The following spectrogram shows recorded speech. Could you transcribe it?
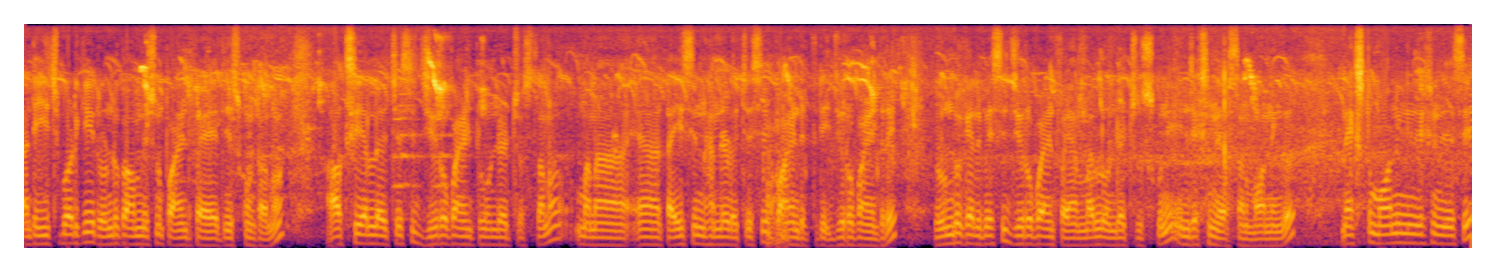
అంటే ఈచ్ బర్డ్కి రెండు కాంబినేషన్ పాయింట్ ఫైవ్ తీసుకుంటాను. ఆక్సిఎల్ఏ వచ్చేసి జీరో పాయింట్ టూ హండ్రెడ్ చూస్తాను. మన టైసిన్ హండ్రెడ్ వచ్చేసి point three zero point three రెండు కలిపేసి జీరో పాయింట్ ఫైవ్ ఎంఎల్ ఉండేది చూసుకుని ఇంజెక్షన్ చేస్తాను మార్నింగ్. నెక్స్ట్ మార్నింగ్ ఇంజెక్షన్ చేసి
